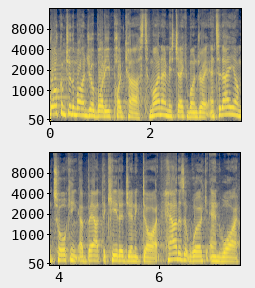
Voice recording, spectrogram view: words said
Welcome to the Mind Your Body podcast. My name is Jacob Andreae, and today I'm talking about the ketogenic diet. How does it work and why?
